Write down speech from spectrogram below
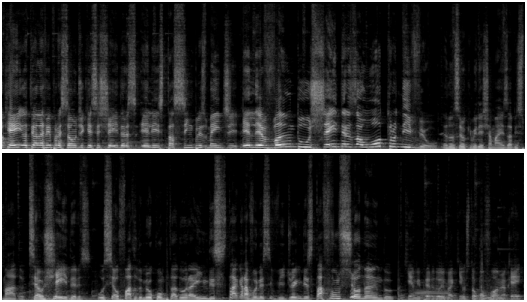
Ok, eu tenho a leve impressão de que esses shaders, ele está simplesmente elevando os shaders a um outro nível. Eu não sei o que me deixa mais abismado. Se é os shaders ou se é o fato do meu computador ainda está gravando esse vídeo, ainda está funcionando. Vaquinha, me perdoe, Vaquinha. Eu estou com fome, ok?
